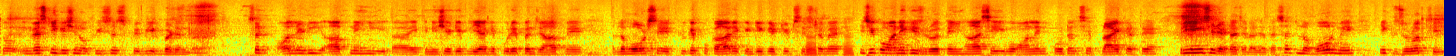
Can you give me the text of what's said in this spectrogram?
तो इन्वेस्टिगेशन ऑफिसर्स पे भी एक बर्डन बढ़ा। सर ऑलरेडी आपने ही एक इनिशिएटिव लिया कि पूरे पंजाब में लाहौर से क्योंकि पुकार एक इंटीग्रेटेड सिस्टम है किसी को आने की ज़रूरत नहीं यहाँ से ही वो ऑनलाइन पोर्टल से अप्लाई करते हैं फिर यहीं से डाटा चला जाता है। सर लाहौर में एक ज़रूरत थी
